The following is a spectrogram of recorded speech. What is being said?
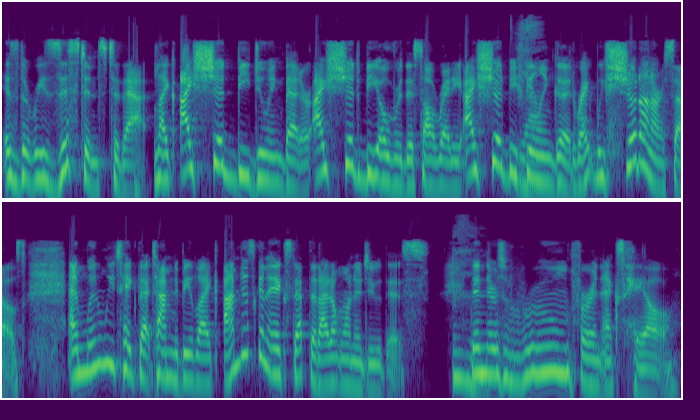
is the resistance to that. Like, I should be doing better. I should be over this already. I should be yeah. feeling good, right? We should on ourselves. And when we take that time to be like, I'm just going to accept that I don't want to do this, mm-hmm. then there's room for an exhale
